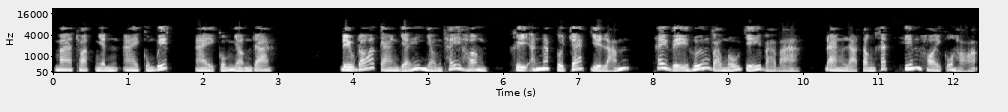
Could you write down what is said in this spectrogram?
mà thoạt nhìn ai cũng biết, ai cũng nhận ra. Điều đó càng dễ nhận thấy hơn khi ánh mắt của Trác Di Lãm thấy vị hướng vào ngũ chỉ bà bà đang là tân khách hiếm hoi của họ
